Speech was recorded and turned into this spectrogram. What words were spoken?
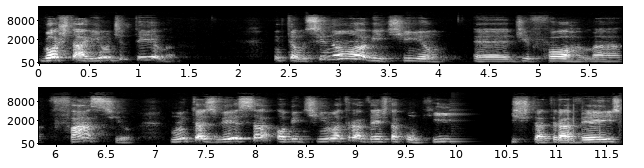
gostariam de tê-la. Então, se não obtinham é, de forma fácil, muitas vezes obtinham através da conquista, através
